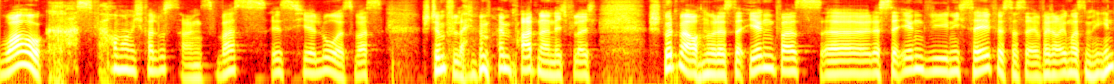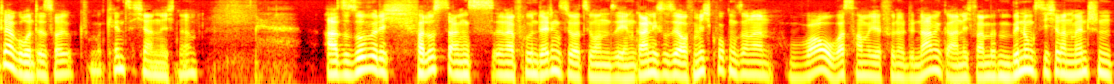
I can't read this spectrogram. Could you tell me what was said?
wow, krass, warum habe ich Verlustangst? Was ist hier los? Was stimmt vielleicht mit meinem Partner nicht? Vielleicht spürt man auch nur, dass da irgendwas, äh, dass da irgendwie nicht safe ist, dass da vielleicht auch irgendwas im Hintergrund ist, weil man kennt sich ja nicht, ne? Also so würde ich Verlustangst in der frühen Dating-Situation sehen. Gar nicht so sehr auf mich gucken, sondern wow, was haben wir hier für eine Dynamik nicht? Weil mit einem bindungssicheren Menschen,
